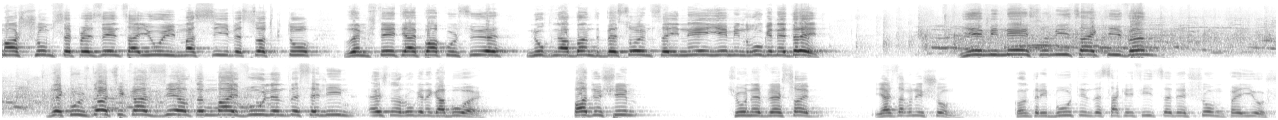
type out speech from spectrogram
ma shumë se prezenca juej masive sot këtu dhe mbështetja e pakursyer nuk na bën të besojmë se i ne jemi në rrugën e drejtë. Jemi ne shumica e këtij vend dhe kushdo që ka zgjedh të mbajë vulën dhe selinë është në rrugën e gabuar. Pa dyshim që unë e vlerësoj jashtëzakonisht shumë kontributin dhe sakrificën e shumë prej jush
